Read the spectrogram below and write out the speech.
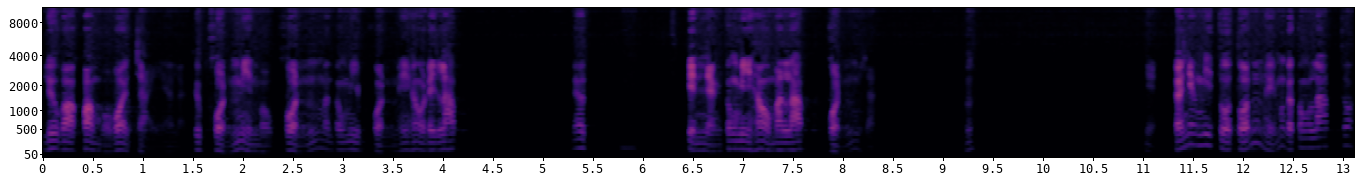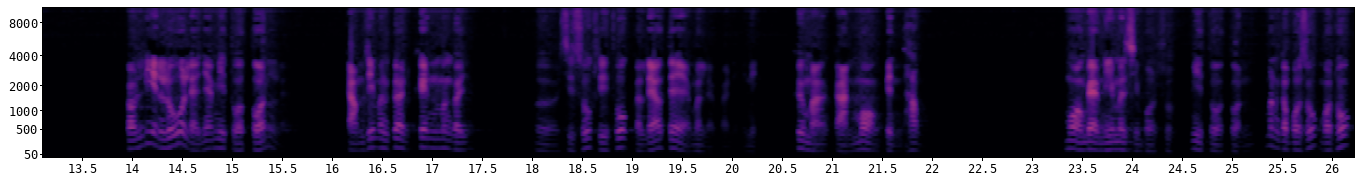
หรือว่าความบ่พอใจนั่นแหละคือผลเห็นบอกผลมันต้องมีผลให้เฮาได้รับ เป็นอย่างต้องมีเฮามารับผลสักเนี่ยแต่ยังมีตัวตนเห็นมันก็ต้องรับตัวก็เรียนรู้แหละยังมีตัวตนแหละกรรมที่มันเกิดขึ้นมันก็เออสิสุขสิทุกข์กันแล้วแต่มันแหละบัดนี้นี่คือมาการมองเป็นธรรมมองแบบนี้มันสิบสุขมีตัวตน มันก็บสุขบทุกข์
